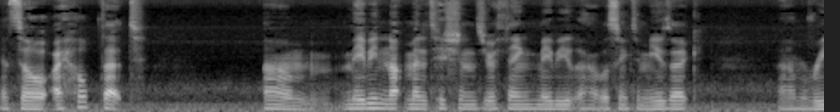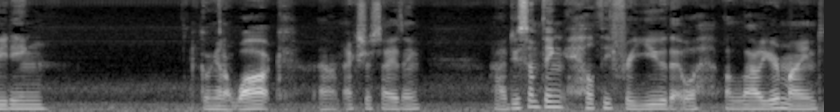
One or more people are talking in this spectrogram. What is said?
And so i hope that um, maybe not meditation's your thing maybe uh, listening to music um, reading going on a walk um, exercising uh, do something healthy for you that will allow your mind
